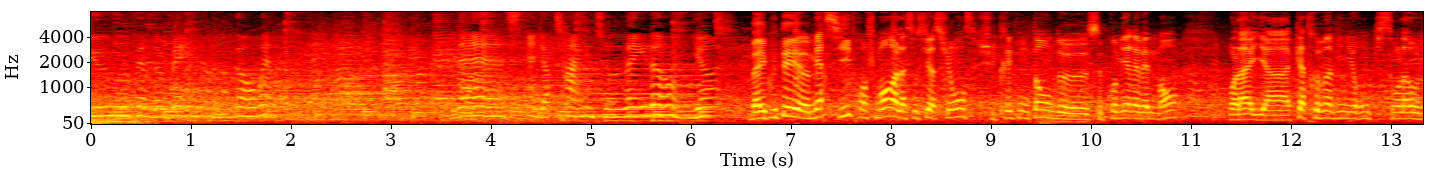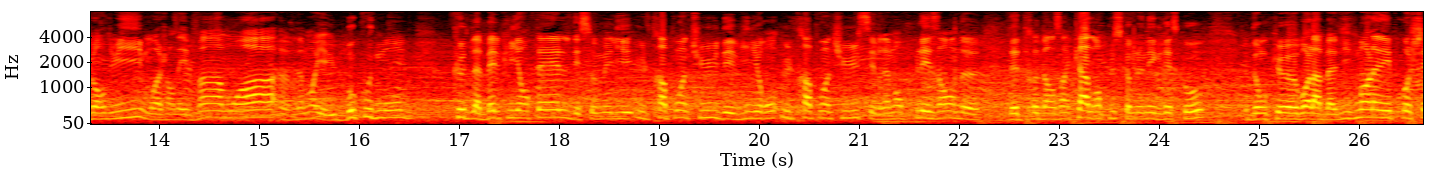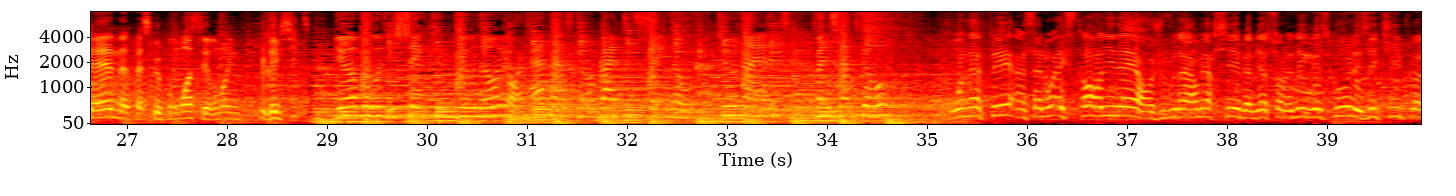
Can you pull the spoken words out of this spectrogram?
You feel Bah écoutez, euh, merci franchement à l'association. Je suis très content de ce premier événement. Voilà, il y a 80 vignerons qui sont là aujourd'hui. Moi, j'en ai 20 à moi. Euh, vraiment, il y a eu beaucoup de monde que de la belle clientèle, des sommeliers ultra pointus, des vignerons ultra pointus, c'est vraiment plaisant d'être dans un cadre en plus comme le Negresco. Donc euh, voilà, bah, vivement l'année prochaine parce que pour moi c'est vraiment une réussite. On a fait un salon extraordinaire. Je voudrais remercier bien, bien sûr le Negresco, les équipes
